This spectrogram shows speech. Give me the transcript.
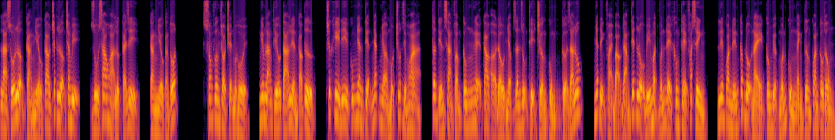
là số lượng càng nhiều cao chất lượng trang bị, dù sao hỏa lực cái gì, càng nhiều càng tốt. Song phương trò chuyện một hồi, nghiêm lãng thiếu tá liền cáo tử trước khi đi cũng nhân tiện nhắc nhở một chút diệp hoa, tân tiến sản phẩm công nghệ cao ở đầu nhập dân dụng thị trường cùng cửa ra lúc nhất định phải bảo đảm tiết lộ bí mật vấn đề không thể phát sinh, liên quan đến cấp độ này công việc muốn cùng ngành tương quan câu thông,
